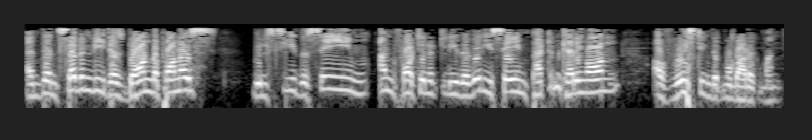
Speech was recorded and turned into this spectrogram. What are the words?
and then suddenly it has dawned upon us, we'll see the same, unfortunately, the very same pattern carrying on of wasting that Mubarak month.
